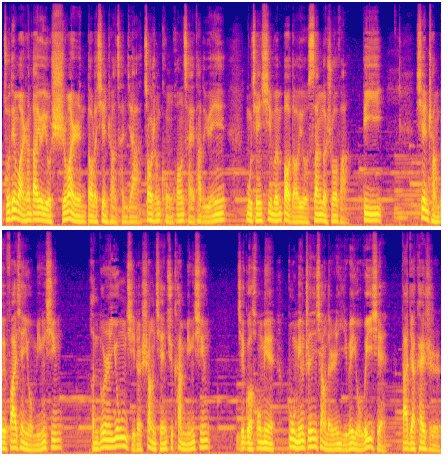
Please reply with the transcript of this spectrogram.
昨天晚上大约有十万人到了现场参加，造成恐慌踩踏的原因，目前新闻报道有三个说法：第一，现场被发现有明星，很多人拥挤着上前去看明星。结果后面不明真相的人以为有危险，大家开始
